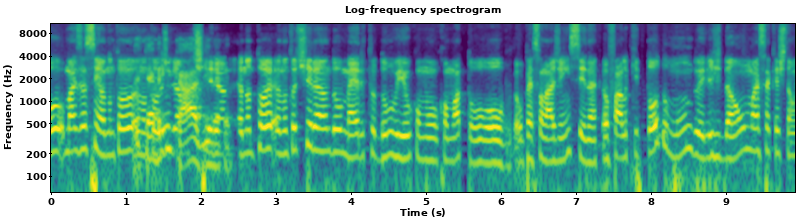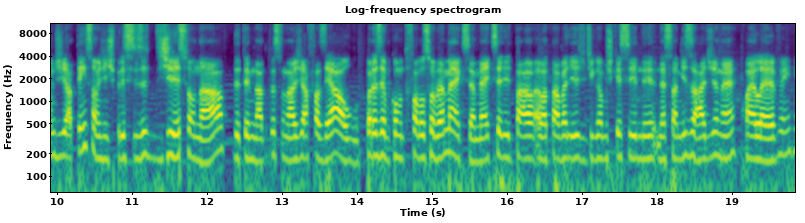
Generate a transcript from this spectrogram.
O- mas assim, eu não tô, eu não tô brincar digamos, né, tirando, eu não tô, eu não tô tirando o mérito do Will como, como ator ou o personagem em si, né? Eu falo que todo mundo eles dão uma, essa questão de atenção. A gente precisa direcionar determinado personagem a fazer algo. Por exemplo, como tu falou sobre a Max, a Max ele tá, ela tava ali, digamos que esse, nessa amizade, né, com a Eleven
